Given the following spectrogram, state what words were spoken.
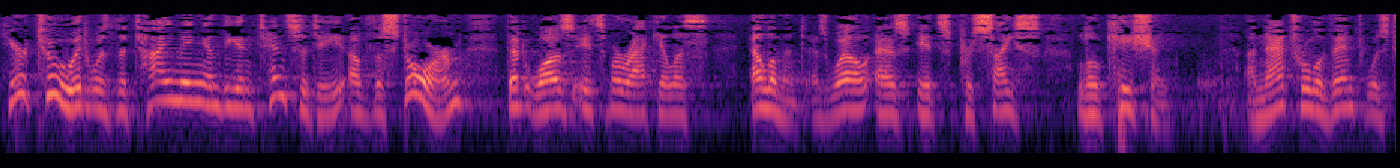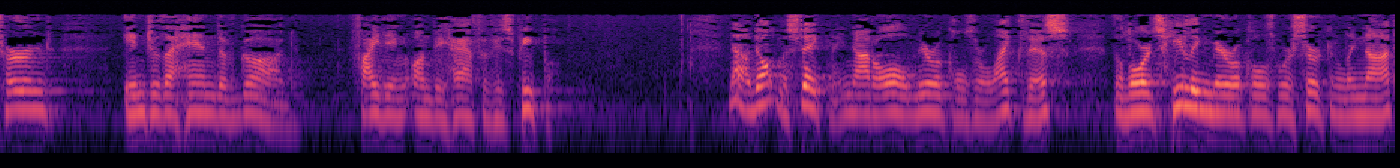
Here too it was the timing and the intensity of the storm that was its miraculous element as well as its precise location. A natural event was turned into the hand of God, fighting on behalf of his people. Now, don't mistake me, not all miracles are like this. The Lord's healing miracles were certainly not.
